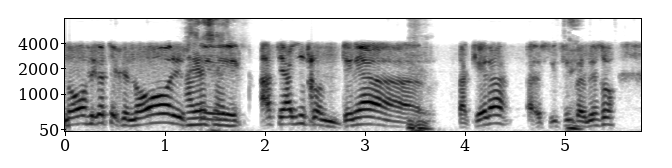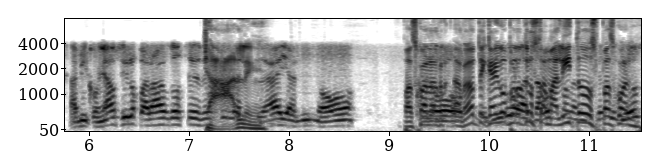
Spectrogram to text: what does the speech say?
No, fíjate que no. este, Ah, Dios. hace años cuando tenía taquera, así sin permiso, a mi cuñado sí lo pararon dos, tres veces. Chale. ciudad Y a mí no. Pascual, Pero, al rato te te caigo digo, por otros tamalitos, Pascual.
